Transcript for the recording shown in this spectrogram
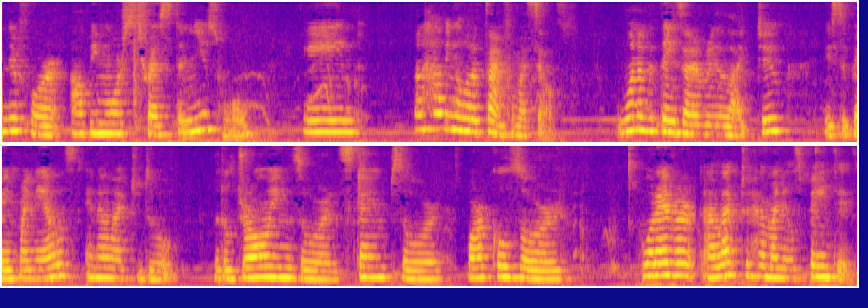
And therefore I'll be more stressed than usual and not having a lot of time for myself. One of the things that I really like to is to paint my nails and I like to do little drawings or stamps or sparkles or whatever. I like to have my nails painted.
